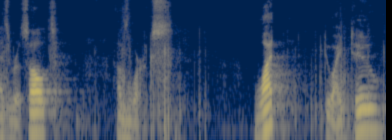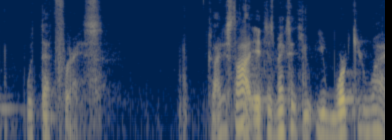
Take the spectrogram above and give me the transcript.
as a result of works. What do I do with that phrase? Because I just thought it just makes sense. You, you work your way.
